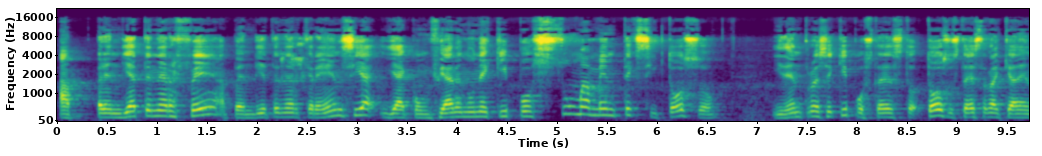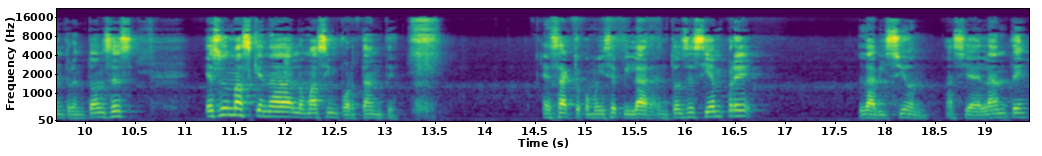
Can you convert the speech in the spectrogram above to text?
aprendí a tener fe, aprendí a tener creencia y a confiar en un equipo sumamente exitoso. Y dentro de ese equipo, ustedes, todos ustedes están aquí adentro. Entonces, eso es más que nada lo más importante. Exacto, como dice Pilar. Entonces, siempre la visión hacia adelante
